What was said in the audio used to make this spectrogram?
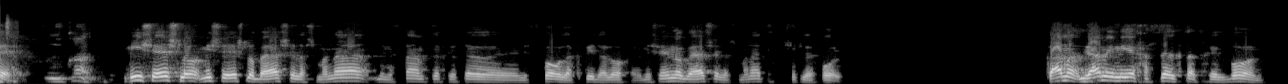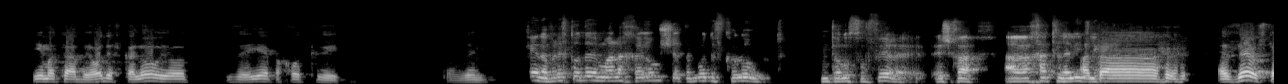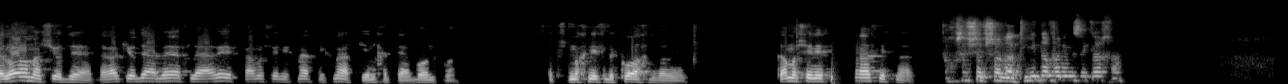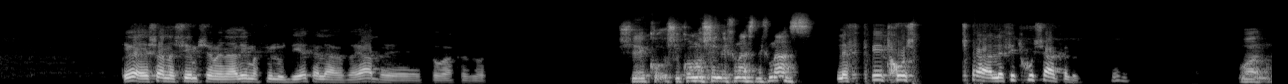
ממוקד. מי שיש, לו, מי שיש לו בעיה של השמנה, מן הסתם צריך יותר אה, לספור, להקפיד על אוכל. מי שאין לו בעיה של השמנה צריך פשוט לאכול. כמה, גם אם יהיה חסר קצת חלבון, אם אתה בעודף קלוריות, זה יהיה פחות קריטי, אתה מבין? כן, אבל איך אתה יודע במהלך היום שאתה בעודף קלוריות? אם אתה לא סופר, יש לך הערכה כללית... אתה... אז זהו, שאתה לא ממש יודע, אתה רק יודע בערך להעריך כמה שנכנס, נכנס, כי אין לך תיאבון כבר. אתה פשוט מכניס בכוח דברים. כמה שנכנס, נכנס. אתה חושב שאפשר להתמיד אבל אם זה ככה? תראה, יש אנשים שמנהלים אפילו דיאטה להרזייה בצורה כזאת. שכל, שכל מה שנכנס, נכנס? לפי תחושה, לפי תחושה כזאת. וואלה.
